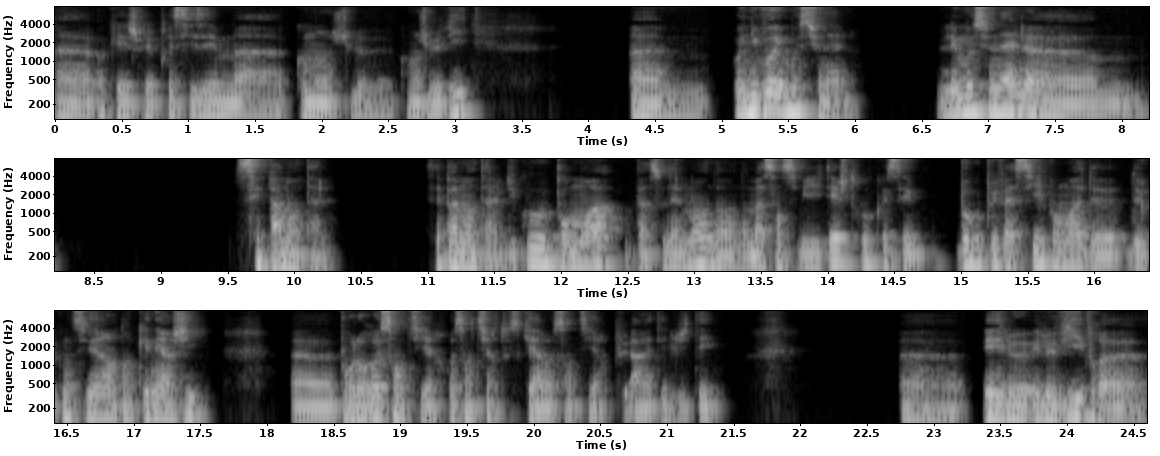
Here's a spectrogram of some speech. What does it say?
Euh, ok, je vais préciser ma, comment, je le, comment je le vis. Au niveau émotionnel, l'émotionnel, c'est pas mental c'est pas mental. Du coup, pour moi, personnellement, dans, ma sensibilité, je trouve que c'est beaucoup plus facile pour moi de, le considérer en tant qu'énergie euh, pour le ressentir, ressentir tout ce qu'il y a à ressentir, plus arrêter de lutter euh, et, le, vivre euh,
